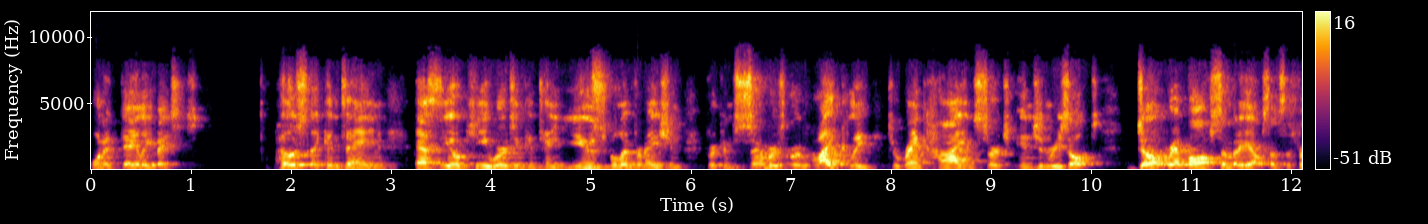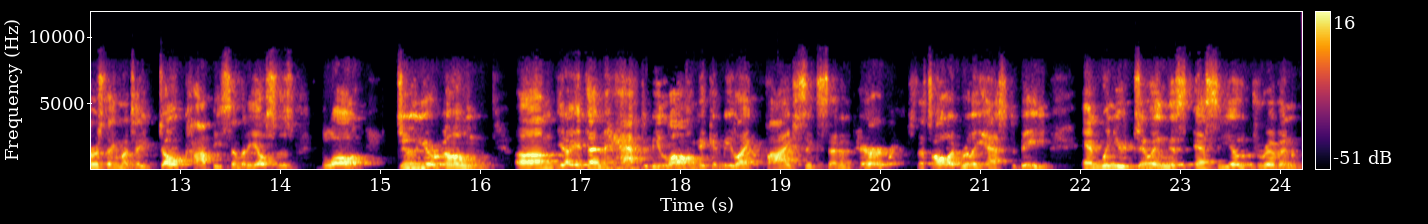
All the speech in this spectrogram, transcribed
on a daily basis. Posts that contain SEO keywords and contain useful information for consumers are likely to rank high in search engine results. Don't rip off somebody else. That's the first thing I'm gonna tell you. Don't copy somebody else's blog. Do your own. Um, you know, it doesn't have to be long. It could be like five, six, seven paragraphs. That's all it really has to be. And when you're doing this SEO driven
